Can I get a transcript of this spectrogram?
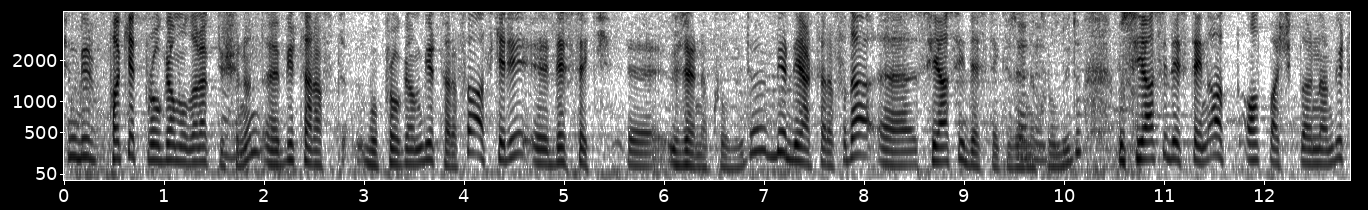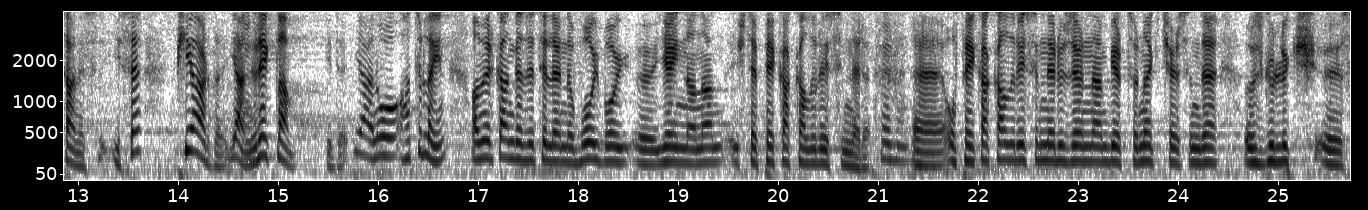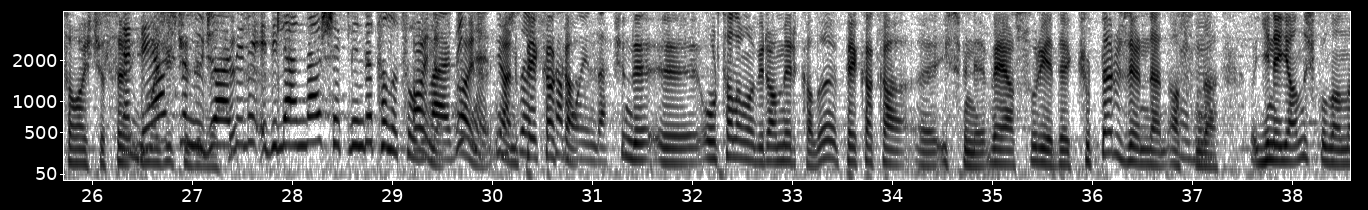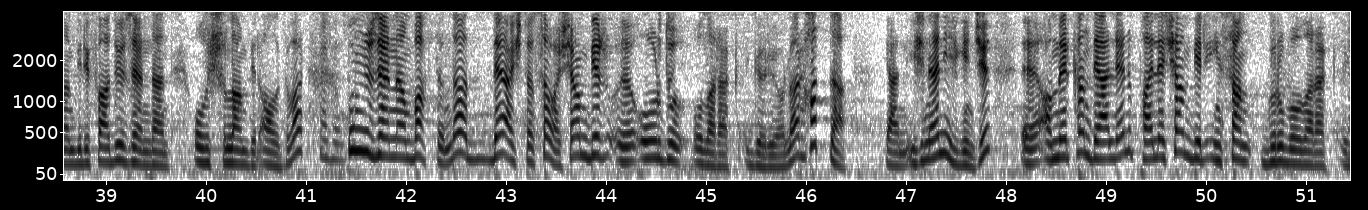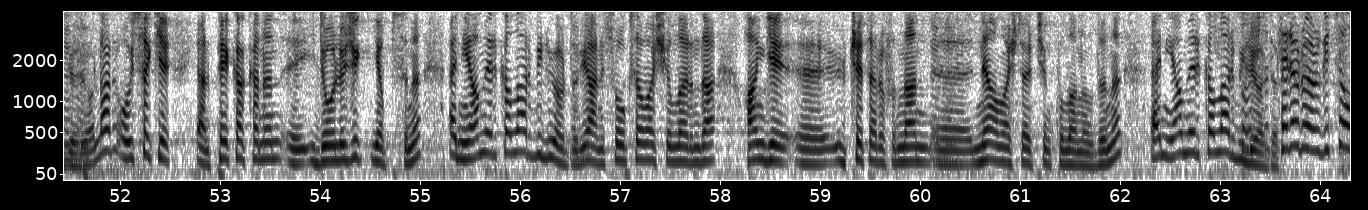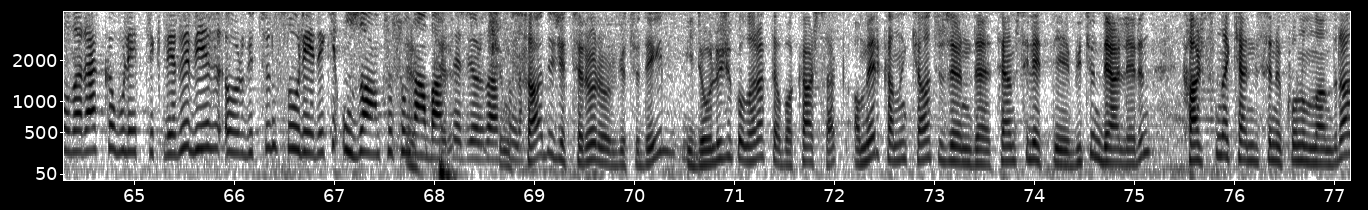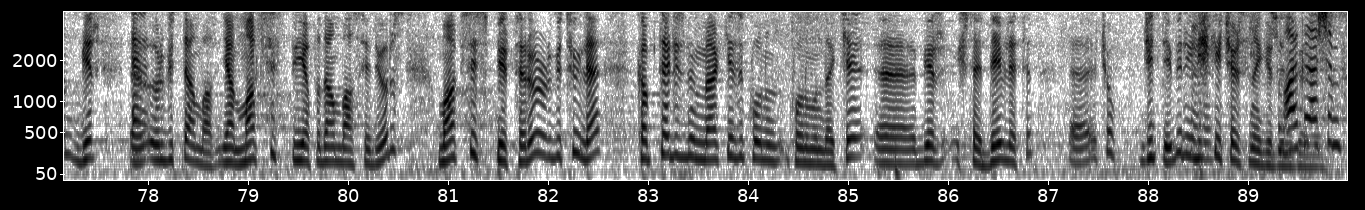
Şimdi bir paket program olarak düşünün. Ee, Bir taraf bu programın bir tarafı askeri e, destek e, üzerine kuruluydu. Bir diğer tarafı da e, siyasi destek üzerine kuruluydu. Bu siyasi desteğin alt, alt başlıklarından bir tanesi ise PR'dı. Yani reklam idi. Yani o hatırlayın Amerikan gazetelerinde boy boy e, yayınlanan işte PKK'lı resimleri. E, o PKK'lı resimler üzerinden bir tırnak içerisinde özgürlük e, savaşçısı Yani imajı çizilmesi. mücadele edilenler şeklinde tanıtıldılar değil mi? Yani PKK. kamuoyunda. Şimdi e, ortalama bir Amerikalı PKK e, ismini veya Suriye'de Kürtler üzerinden aslında yine yanlış kullanılan bir ifade üzerinden oluşturulan bir algı var. Bunun üzerinden baktığında DAEŞ'te savaşan bir e, ordu olarak görüyorlar. Hatta yani işin en ilginci e, Amerikan değerlerini paylaşan bir insan grubu olarak e, görüyorlar. Oysa ki yani PKK'nın e, ideolojik yapısını en iyi Amerikalılar biliyordur. Yani Soğuk Savaş yıllarında hangi e, ülke tarafından e, ne amaçlar için kullanıldığını en iyi Amerikalılar Sonuçta biliyordur. terör örgütü olarak kabul ettikleri bir örgütün Suriye'deki uzantısından Evet, bahsediyoruz aslında. Şimdi sadece terör örgütü değil, ideolojik olarak da bakarsak Amerika'nın kağıt üzerinde temsil ettiği bütün değerlerin karşısında kendisini konumlandıran bir e, Evet. örgütten bahsediyoruz. Yani Marksist bir yapıdan bahsediyoruz. Marksist bir terör örgütüyle kapitalizmin merkezi konu- konumundaki e, bir işte devletin e, çok ciddi bir ilişki içerisine girdiğini görüyoruz. Arkadaşlarımız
